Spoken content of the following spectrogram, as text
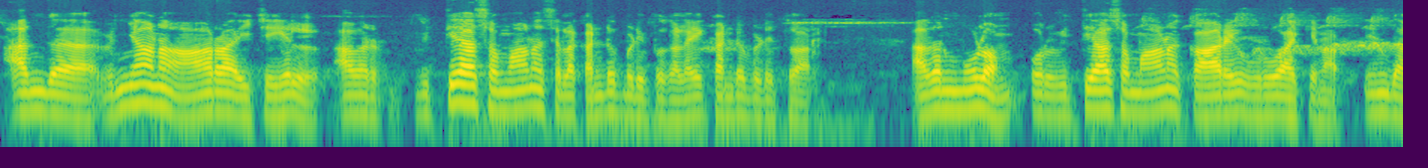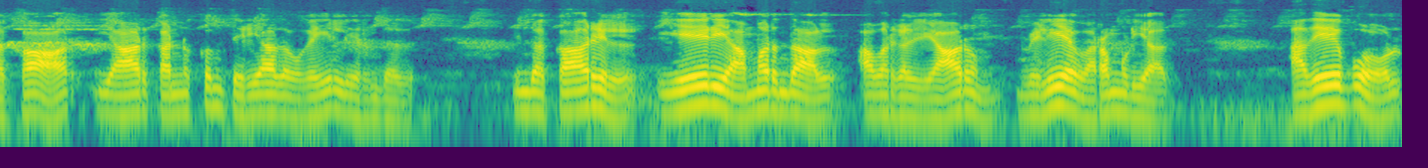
அந்த விஞ்ஞான ஆராய்ச்சியில் அவர் வித்தியாசமான சில கண்டுபிடிப்புகளை கண்டுபிடித்தார். அதன் மூலம் ஒரு வித்தியாசமான காரை உருவாக்கினார். இந்த கார் யார் கண்ணுக்கும் தெரியாத வகையில் இருந்தது. இந்த காரில் ஏறி அமர்ந்தால் அவர்கள் யாரும் வெளியே வர முடியாது. அதேபோல்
